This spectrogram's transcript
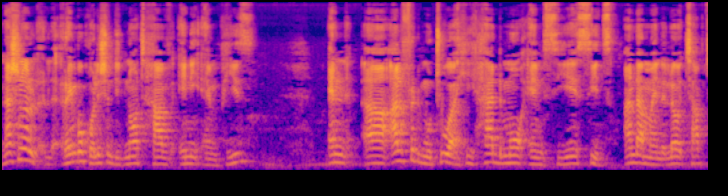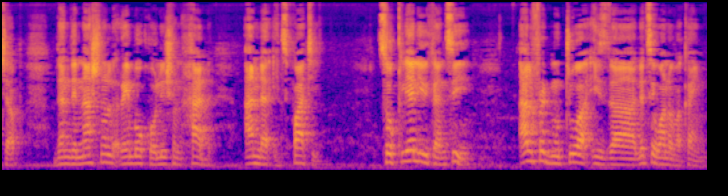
National Rainbow Coalition did not have any MPs. And uh, Alfred Mutua, he had more MCA seats under Maendeleo Chap Chap than the National Rainbow Coalition had under its party. So clearly you can see Alfred Mutua is, uh, let's say, one of a kind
